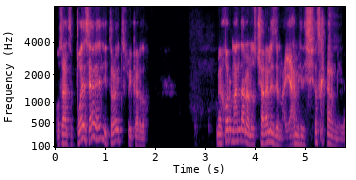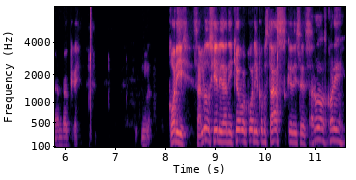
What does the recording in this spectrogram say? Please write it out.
o sea, puede ser, ¿eh? Detroit, Ricardo. Mejor mándalo a los charales de Miami, dice Oscar Miranda, ok. Cori, saludos, Gil y Dani. ¿Qué hubo, Cori? ¿Cómo estás? ¿Qué dices? Saludos, Cori.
